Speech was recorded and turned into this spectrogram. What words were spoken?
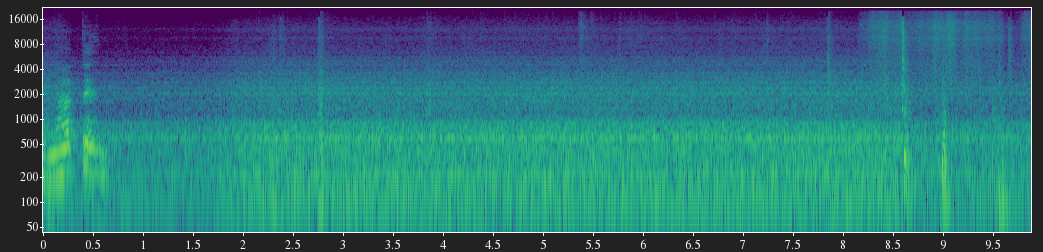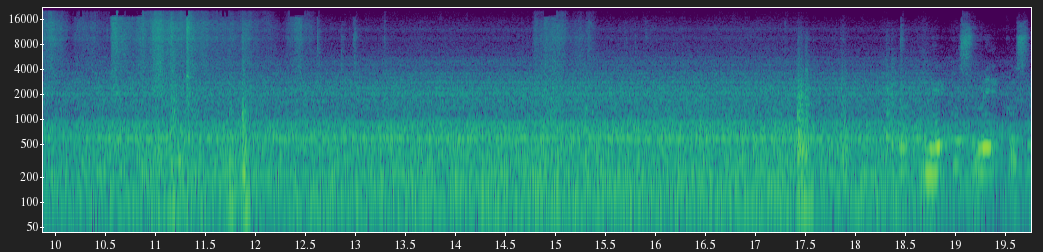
Ito natin. Mekos.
